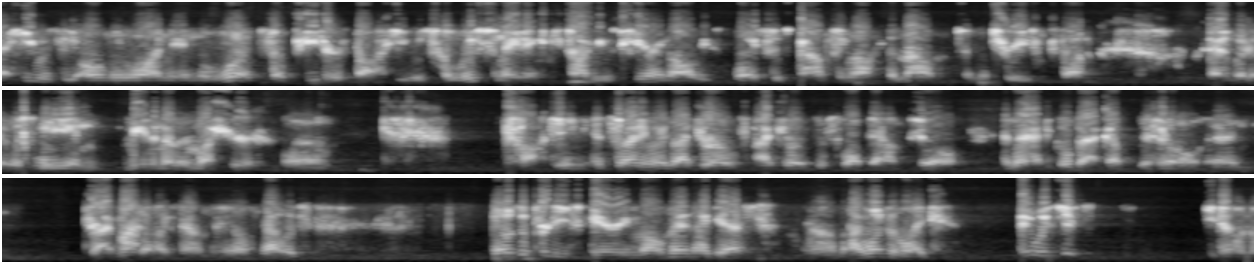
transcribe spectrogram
that he was the only one in the woods. So Peter thought he was hallucinating. He thought he was hearing all these voices bouncing off the mountains and the trees and stuff. And, but it was me and and another musher uh, talking. And so, anyways, I drove I drove the sled down the hill, and I had to go back up the hill and drive my dog down the hill. That was that was a pretty scary moment, I guess. Um, I wasn't like it was just you know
